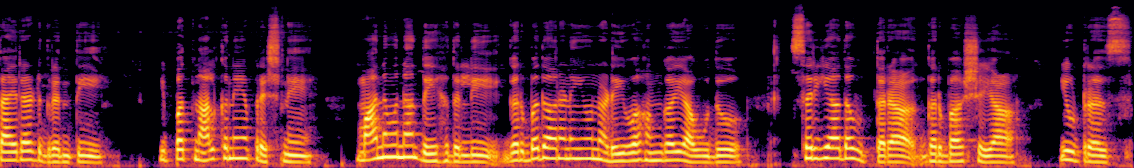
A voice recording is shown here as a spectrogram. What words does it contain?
ಥೈರಾಯ್ಡ್ ಗ್ರಂಥಿ. ಇಪ್ಪತ್ನಾಲ್ಕನೆಯ ಪ್ರಶ್ನೆ. ಮಾನವನ ದೇಹದಲ್ಲಿ ಗರ್ಭಧಾರಣೆಯು ನಡೆಯುವ ಅಂಗ ಯಾವುದು? ಸರಿಯಾದ ಉತ್ತರ, ಗರ್ಭಾಶಯ. ಯೂಟ್ರಸ್.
